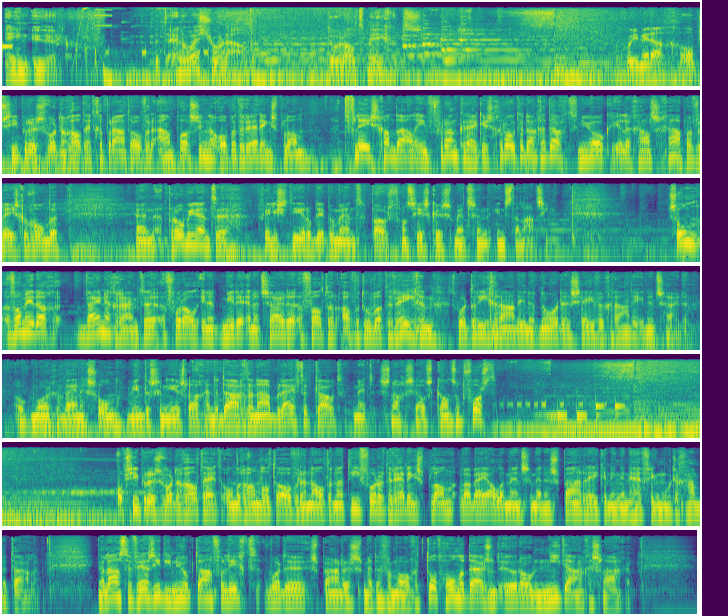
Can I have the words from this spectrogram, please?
1 uur. Het NOS-journaal. Door Alt Megens. Goedemiddag. Op Cyprus wordt nog altijd gepraat over aanpassingen op het reddingsplan. Het vleesschandaal in Frankrijk is groter dan gedacht. Nu ook illegaal schapenvlees gevonden. En prominenten feliciteren op dit moment Paus Franciscus met zijn installatie. Zon vanmiddag, weinig ruimte. Vooral in het midden en het zuiden valt er af en toe wat regen. Het wordt 3 graden in het noorden, 7 graden in het zuiden. Ook morgen weinig zon, winterse neerslag en de dagen daarna blijft het koud... met s'nachts zelfs kans op vorst. Op Cyprus wordt nog altijd onderhandeld over een alternatief voor het reddingsplan... waarbij alle mensen met een spaarrekening een heffing moeten gaan betalen. In de laatste versie die nu op tafel ligt... worden spaarders met een vermogen tot 100.000 euro niet aangeslagen.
